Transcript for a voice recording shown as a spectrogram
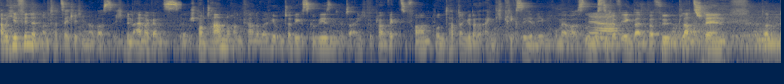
Aber hier findet man tatsächlich immer was. Ich bin einmal ganz spontan noch an Karneval hier unterwegs gewesen. Ich hatte eigentlich geplant wegzufahren und habe dann gedacht, eigentlich kriegst du hier nirgendwo mehr was. Dann ja. musste ich auf irgendeinen überfüllten Platz stellen und dann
